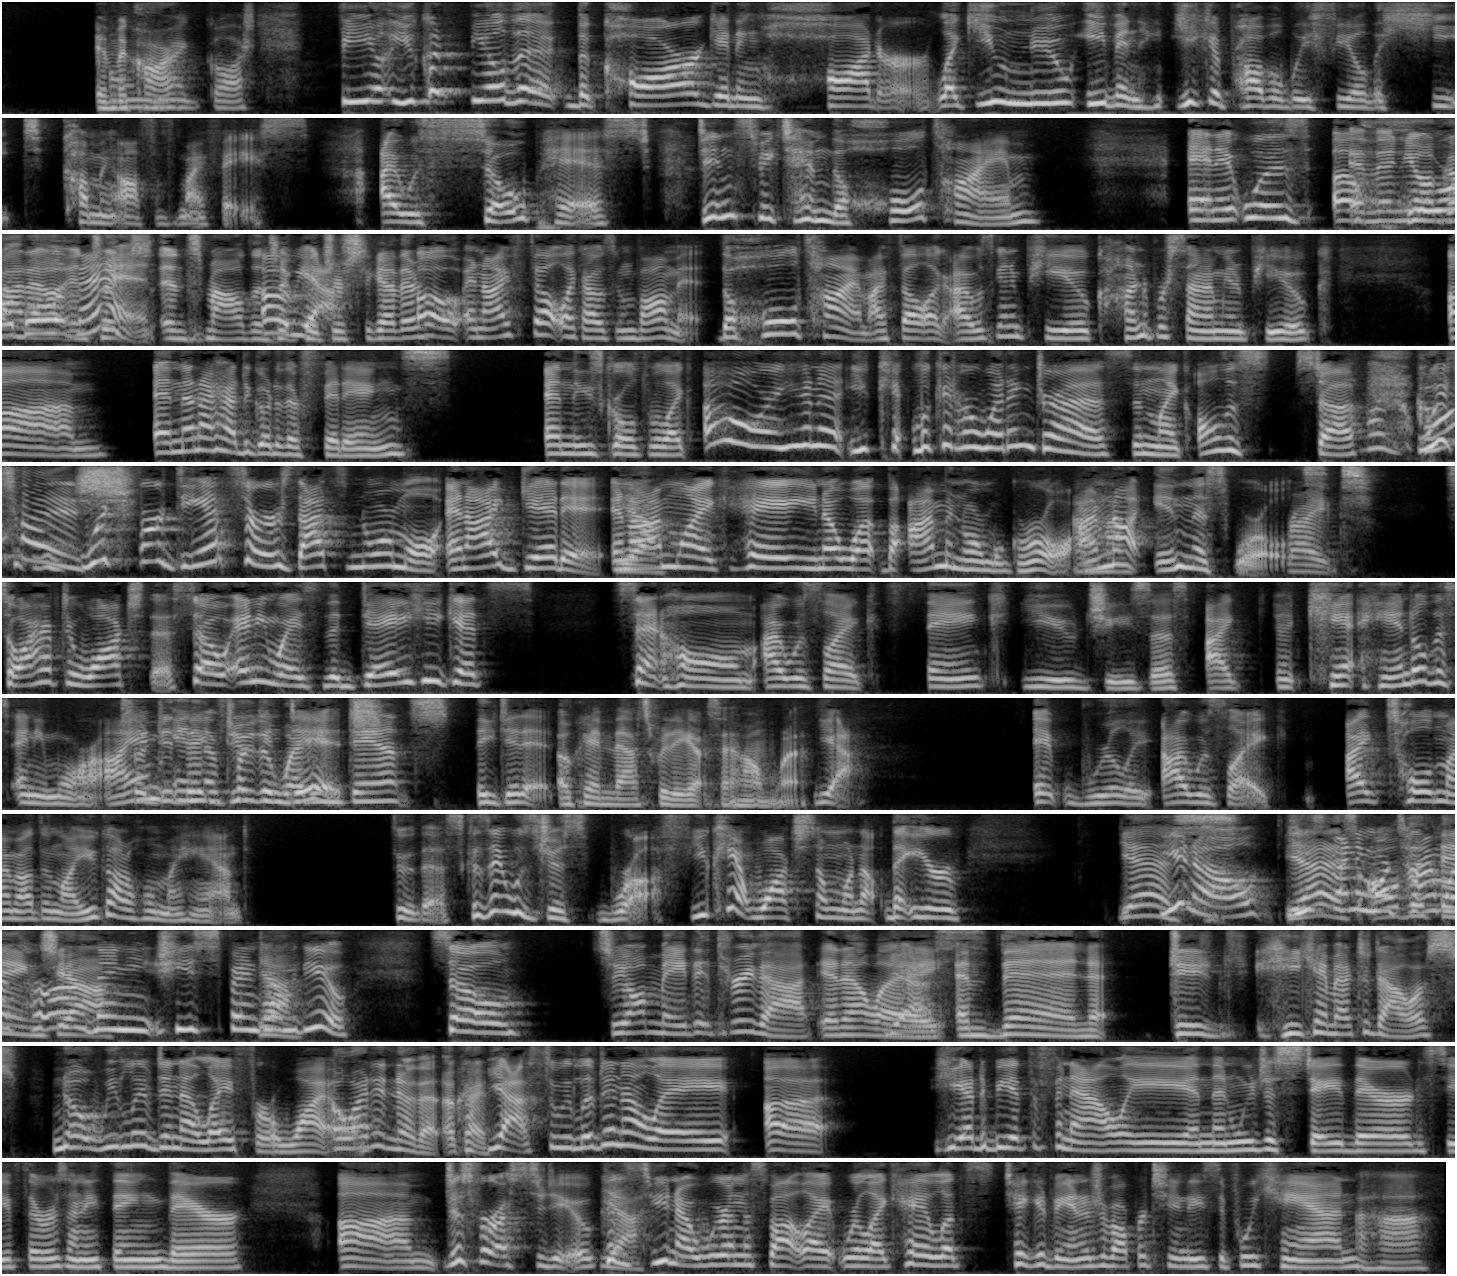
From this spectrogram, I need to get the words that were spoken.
in the oh car. oh my gosh. Feel you could feel the the car getting hotter. Like you knew even he could probably feel the heat coming off of my face. I was so pissed. Didn't speak to him the whole time. And it was a and then y'all got out and, event. took, and smiled and Oh, took yeah. pictures together. Oh, and I felt like I was gonna vomit the whole time. I felt like I was gonna puke. Hundred percent, I'm gonna puke. Um, and then I had to go to their fittings, and these girls were like, "Oh, are you gonna? You can't look at her wedding dress and like all this stuff." Oh which, which for dancers, that's normal, and I get it. And Yeah. I'm like, "Hey, you know what? But I'm a normal girl. I'm Uh-huh. not in this world, right. So I have to watch this." So, anyways, the day he gets sent home, I was like, "Thank you, Jesus. I can't handle this anymore. I so am did in they the do the wedding ditch." dance? They did it. Okay, and that's what he got sent home with. Yeah. It really, I was like, I told my mother in law, you got to hold my hand through this because it was just rough. You can't watch someone else that you're, Yes. you know, he's yes, spending more time things, with her yeah. than she's spending time Yeah. with you. So, So y'all made it through that in LA, Yes. and then did he came back to Dallas? No, we lived in LA for a while. Oh, I didn't know that. Okay. Yeah. So we lived in LA. Uh, he had to be at the finale, and then we just stayed there to see if there was anything there. Um, just for us to do. Because, you know, we're in the spotlight. We're like, hey, let's take advantage of opportunities if we can. Uh huh.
